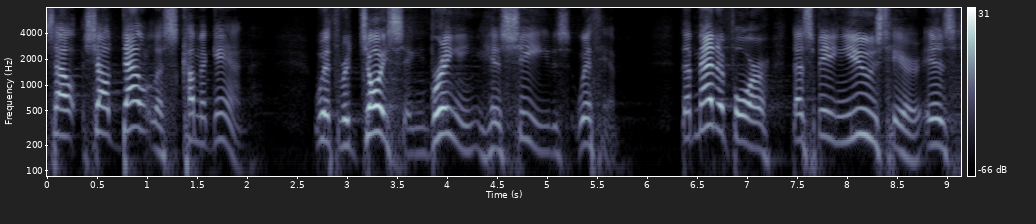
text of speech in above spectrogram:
shall, shall doubtless come again with rejoicing, bringing his sheaves with him. The metaphor that's being used here is,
